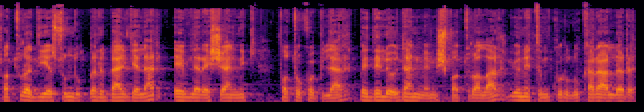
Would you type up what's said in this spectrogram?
Fatura diye sundukları belgeler evlere şenlik, fotokopiler, bedeli ödenmemiş faturalar, yönetim kurulu kararları.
